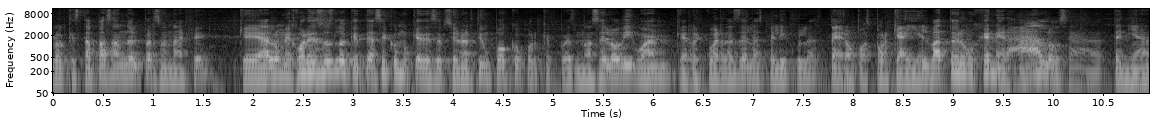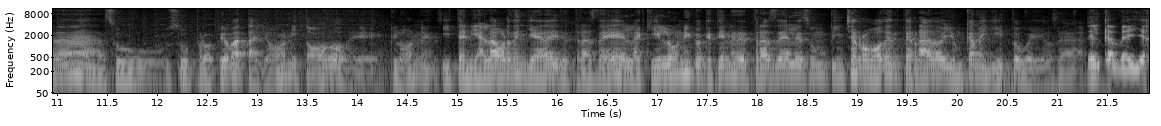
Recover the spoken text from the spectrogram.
lo que está pasando el personaje. Que a lo mejor eso es lo que te hace como que decepcionarte un poco porque pues no es el Obi-Wan que recuerdas de las películas, pero pues porque ahí el vato era un general, o sea, tenía su, su propio batallón y todo de clones. Y tenía la Orden Jedi detrás de él. Aquí lo único que tiene detrás de él es un pinche robot enterrado y un camellito, güey, o sea... El camello.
